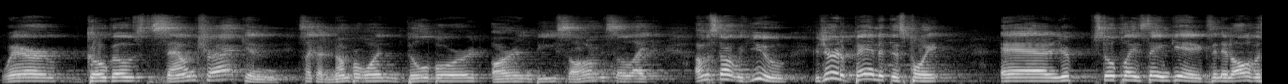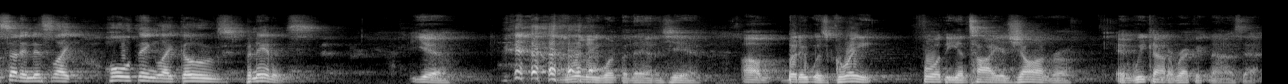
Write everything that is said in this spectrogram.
where Go Go's the soundtrack, and it's like a number one Billboard R&B song. So like, I'm gonna start with you because you're in a band at this point, and you're still playing the same gigs, and then all of a sudden this like whole thing like goes bananas. Yeah, really went bananas. Yeah, um, but it was great for the entire genre, and we kind of recognize that.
